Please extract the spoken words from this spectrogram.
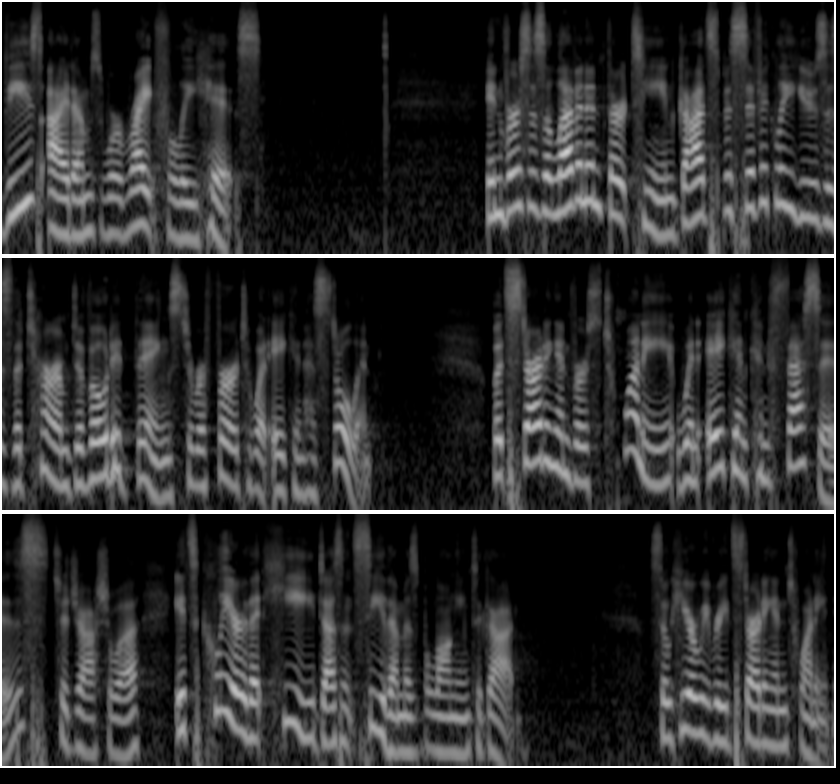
these items were rightfully his. In verses 11 and 13, God specifically uses the term devoted things to refer to what Achan has stolen. But starting in verse 20, when Achan confesses to Joshua, it's clear that he doesn't see them as belonging to God. So here we read starting in 20.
